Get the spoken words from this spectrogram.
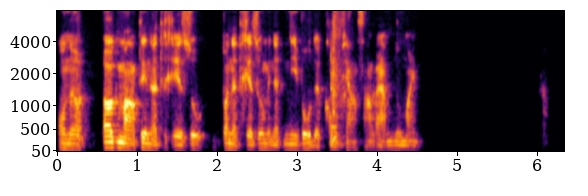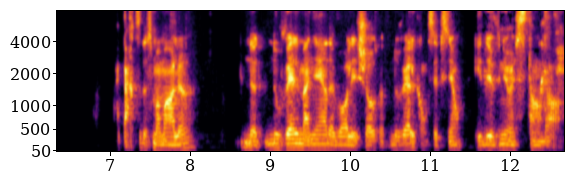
On a augmenté notre réseau, pas notre réseau, mais notre niveau de confiance envers nous-mêmes. À partir de ce moment-là, notre nouvelle manière de voir les choses, notre nouvelle conception est devenue un standard.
